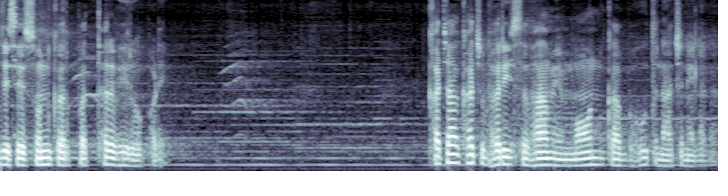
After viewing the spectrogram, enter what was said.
जिसे सुनकर पत्थर भी रो पड़े। खचाखच भरी सभा में मौन का भूत नाचने लगा।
